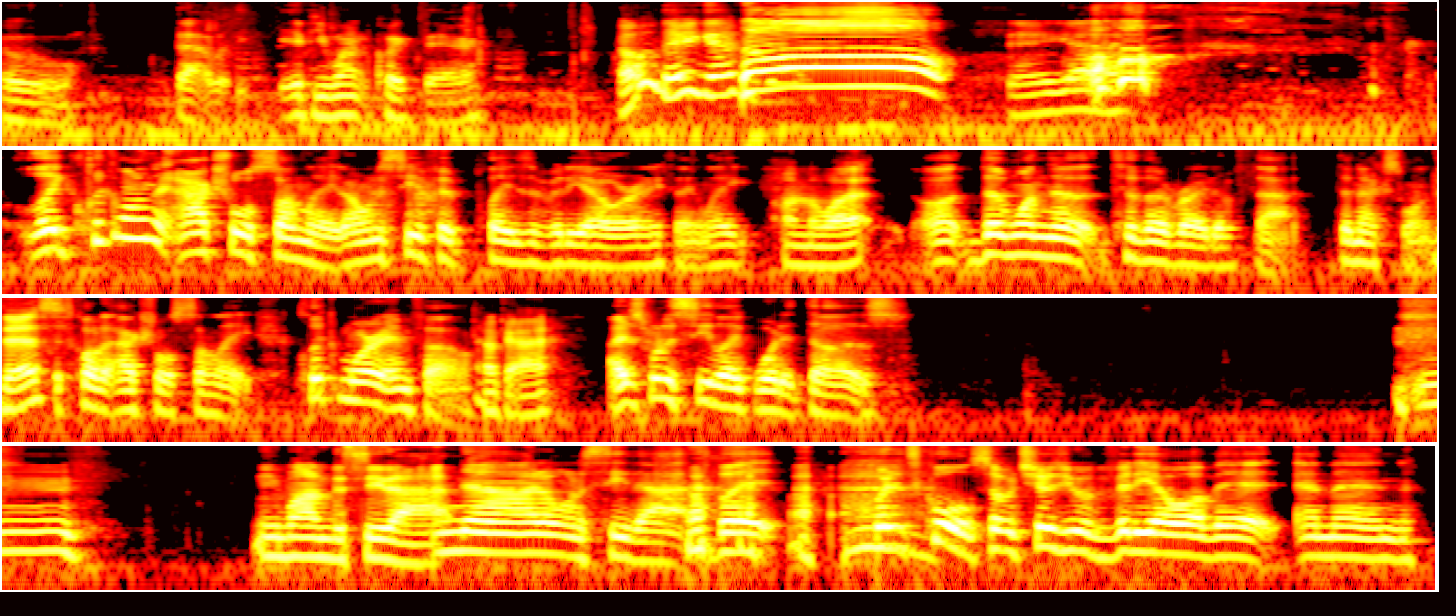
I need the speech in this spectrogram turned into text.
Oh, that would. If you went quick there. Oh, there you go. No. There you go. Oh! like click on the actual sunlight. I want to see if it plays a video or anything. Like On the what? uh, the one the, to the right of that, the next one. This? It's called actual sunlight. Click more info. Okay. I just want to see like what it does. Mm, You wanted to see that. no, I don't want to see that. But but it's cool. So it shows you a video of it and then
